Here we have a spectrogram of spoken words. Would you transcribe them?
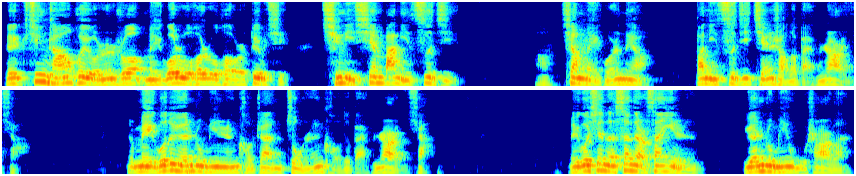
也经常会有人说美国如何如何，我说对不起，请你先把你自己，啊，像美国人那样，把你自己减少到百分之二以下。美国的原住民人口占总人口的百分之二以下。美国现在三点三亿人，原住民五十二万，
